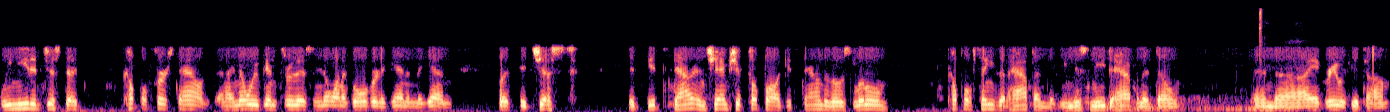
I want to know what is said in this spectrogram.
we needed just a couple first downs. And I know we've been through this, and you don't want to go over it again and again, but it just it gets down in championship football. It gets down to those little couple of things that happen that you just need to happen that don't. And uh, I agree with you, Tom.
